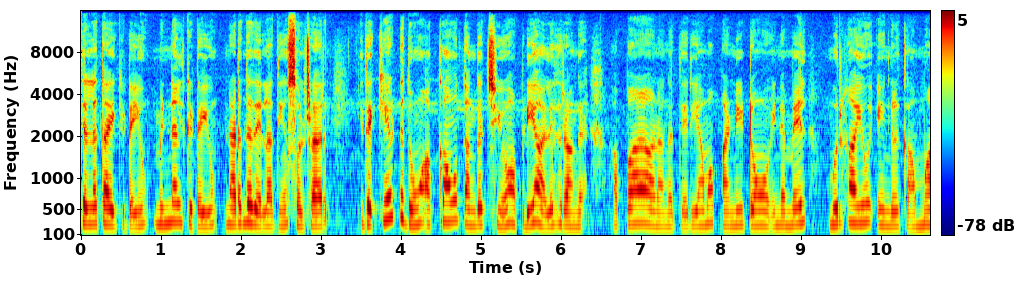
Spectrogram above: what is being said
செல்லத்தாய்கிட்டையும் மின்னல்கிட்டையும் நடந்தது எல்லாத்தையும் சொல்கிறாரு இதை கேட்டதும் அக்காவும் தங்கச்சியும் அப்படியே அழுகுறாங்க. அப்பா நாங்கள் தெரியாமல் பண்ணிட்டோம். இனிமேல் முருகாயும் எங்களுக்கு அம்மா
